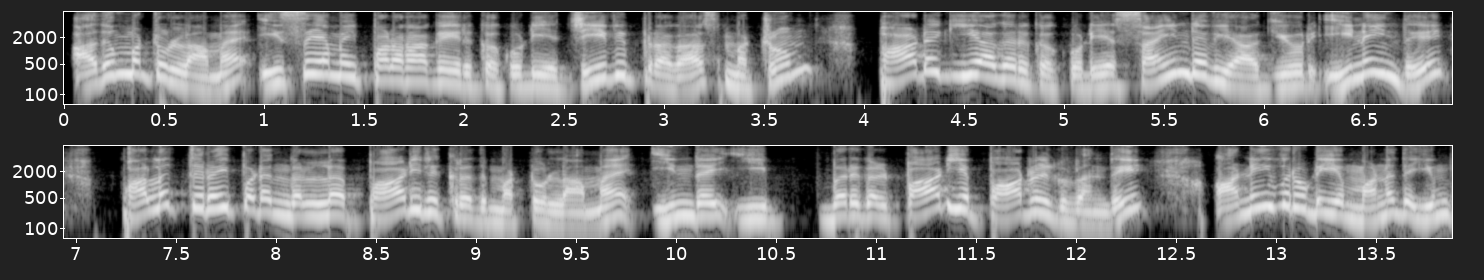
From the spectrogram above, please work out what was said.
அது மட்டும் இல்லாம இசையமைப்பாளராக இருக்கக்கூடிய ஜிவி பிரகாஷ் மற்றும் பாடகியாக இருக்கக்கூடிய சைந்தவி ஆகியோர் இணைந்து பல திரைப்படங்கள்ல பாடியிருக்கிறது மட்டும் இல்லாம இந்த இவர்கள் பாடிய பாடல்கள் வந்து அனைவருடைய மனதையும்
